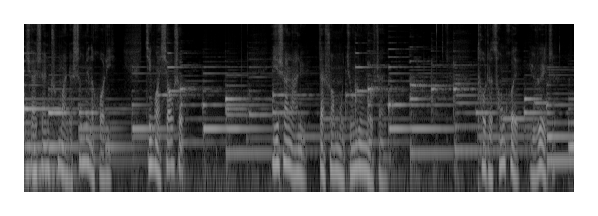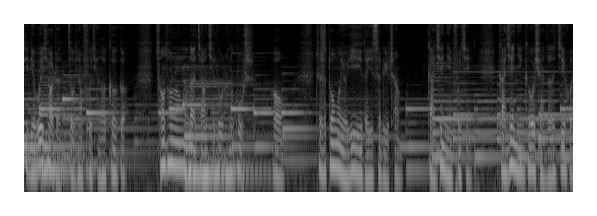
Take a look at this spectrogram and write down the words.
全身充满着生命的活力，尽管消瘦。衣衫褴褛，但双目炯炯有神，透着聪慧与睿智。弟弟微笑着走向父亲和哥哥，从从容容地讲起路上的故事。哦，这是多么有意义的一次旅程！感谢您，父亲，感谢您给我选择的机会。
